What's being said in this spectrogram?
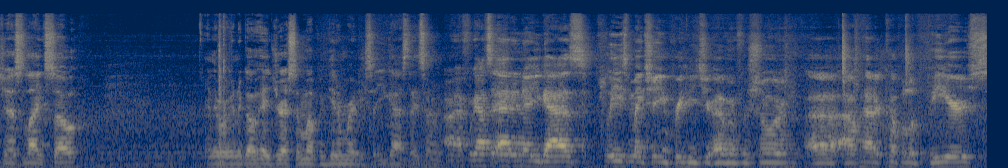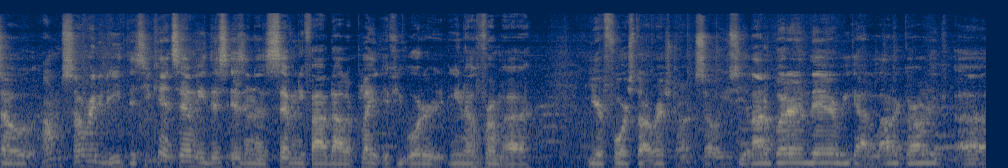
just like so. And then we're gonna go ahead, dress them up, and get them ready. So you guys stay tuned. All right, I forgot to add in there, you guys. Please make sure you preheat your oven for sure. Uh, I've had a couple of beers, so I'm so ready to eat this. You can't tell me this isn't a $75 plate if you order it, you know, from uh, your four-star restaurant. So you see a lot of butter in there. We got a lot of garlic uh,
